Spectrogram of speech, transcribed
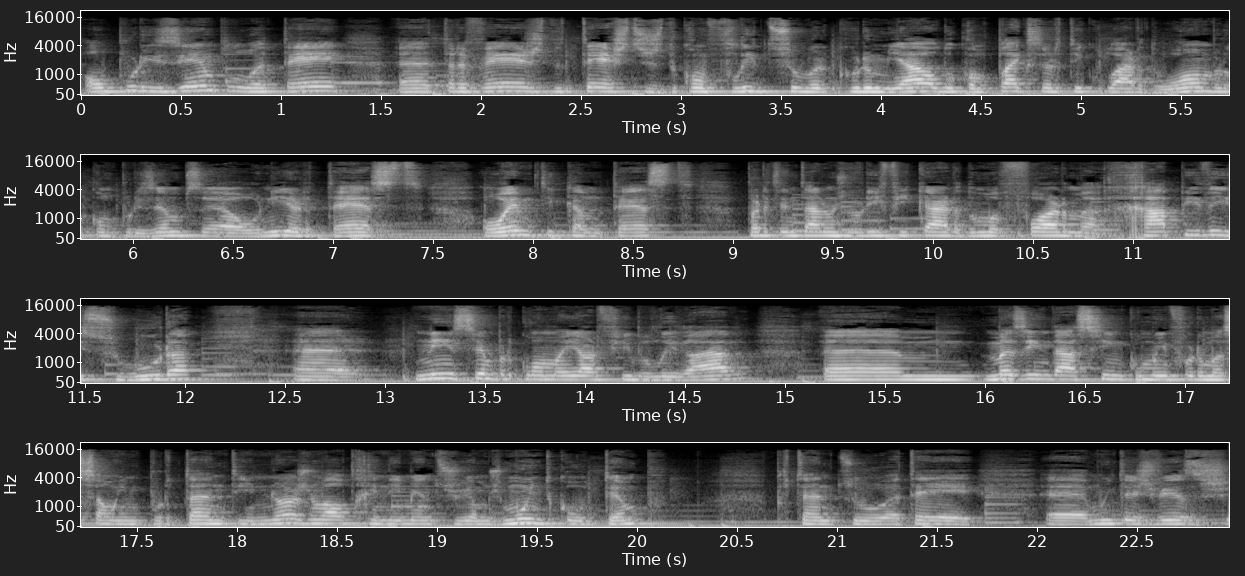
ou, por exemplo, até uh, através de testes de conflito subacromial do complexo articular do ombro, como, por exemplo, é o NEAR test ou o MTCAM test, para tentarmos verificar de uma forma rápida e segura, uh, nem sempre com a maior fiabilidade, uh, mas ainda assim com uma informação importante. E nós no alto rendimento jogamos muito com o tempo, portanto, até uh, muitas vezes,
